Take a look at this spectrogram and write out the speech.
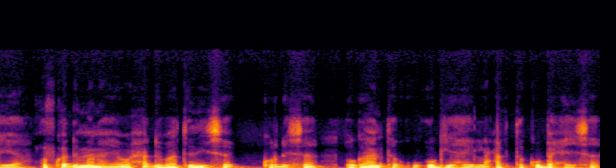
ayaa qofka dhimanaya. Waxaa dhibaatadiisa kordhisa ogaanta uu ogyahay lacagta ku baxaysa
